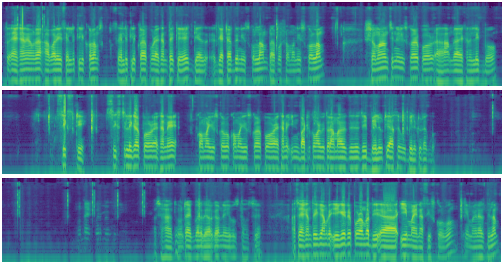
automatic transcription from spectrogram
তো এখানে আমরা আবার এই সেলটা ক্লিক করলাম। সেলটা ক্লিক করার পর এখান থেকে গেটার দেন ইউজ করলাম। তারপর সমান ইউজ করলাম। সমান চিহ্ন ইউজ করার পর আমরা এখানে লিখব সিক্সটি সিক্সটি লেখার পর এখানে কমা ইউজ করব, কমা ইউজ করার পর এখানে ইনভার্টার কমার ভিতরে আমাদের যে- ভ্যালুটি আছে, ওই ভ্যালুটি রাখব। আচ্ছা হ্যাঁ তোমারটা একবারে দেওয়ার কারণে এই অবস্থা হচ্ছে। আচ্ছা এখান থেকে আমরা এ গ্রেডের পর আমরা এ মাইনাস ইউজ করব? এ মাইনাস দিলাম।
